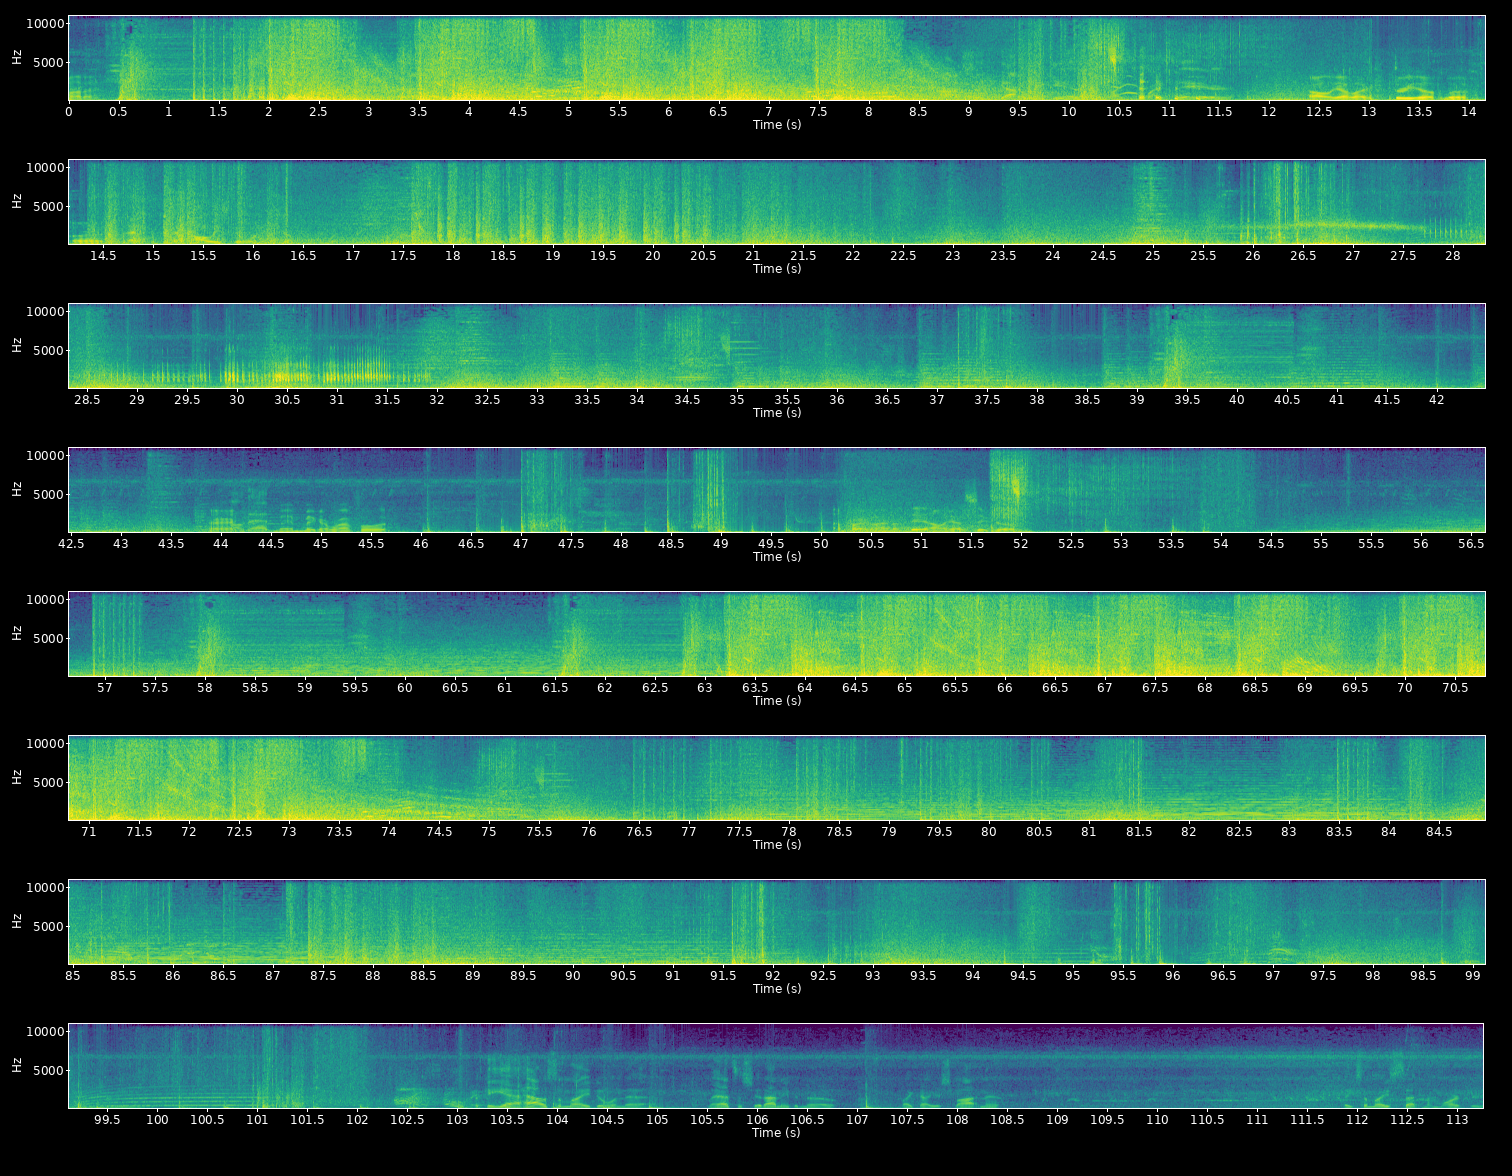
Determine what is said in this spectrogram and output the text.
I'm out of You got me again. Like, right there. I only got like three health left. Alright. That, that's all he's doing is jumping from one tree. Man, making a run for it. I'm probably lying up dead. I only got six health. Yeah, how is somebody doing that? Like, that's the shit I need to know. Like how you're spotting it. Like somebody's setting a marker.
